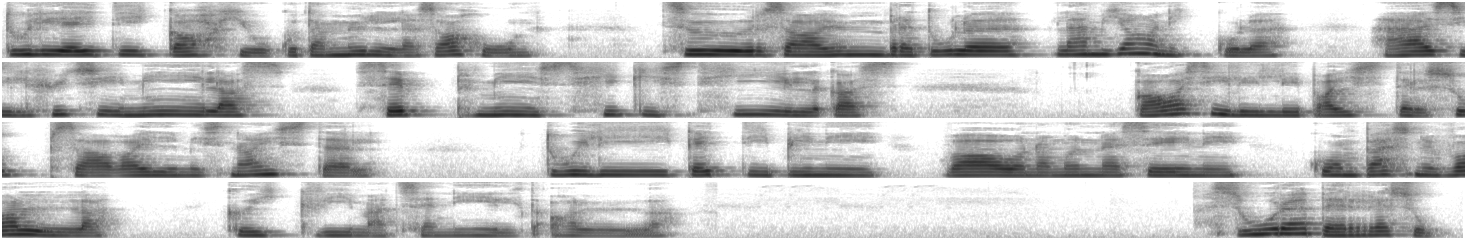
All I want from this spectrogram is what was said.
tuli ei tii kahju, ku ta müllas ahun. Tsõõrsa ümbre tule läm Jaanikule, hääsil hüdsi miilas, sepp miis higist hiilgas gaasilillipaistel supp saa valmis naistel. tuli ketipini, vaona mõnne seeni, kui on pääsnud valla, kõik viimatse niild alla. suure perre supp.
